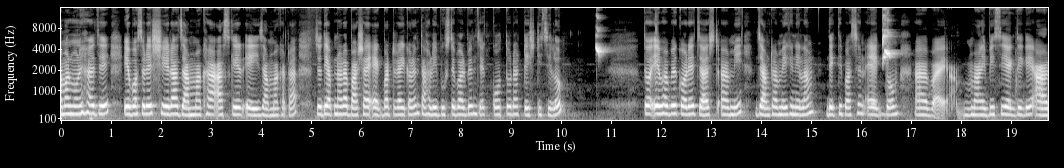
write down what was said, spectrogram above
আমার মনে হয় যে এবছরের সেরা জাম মাখা আজকের এই জাম মাখাটা যদি আপনারা বাসায় একবার ট্রাই করেন, তাহলেই বুঝতে পারবেন যে কতটা টেস্টি ছিল। তো এভাবে করে জাস্ট আমি জামটা মেখে নিলাম। দেখতে পাচ্ছেন একদম মানে বিসি একদিকে আর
